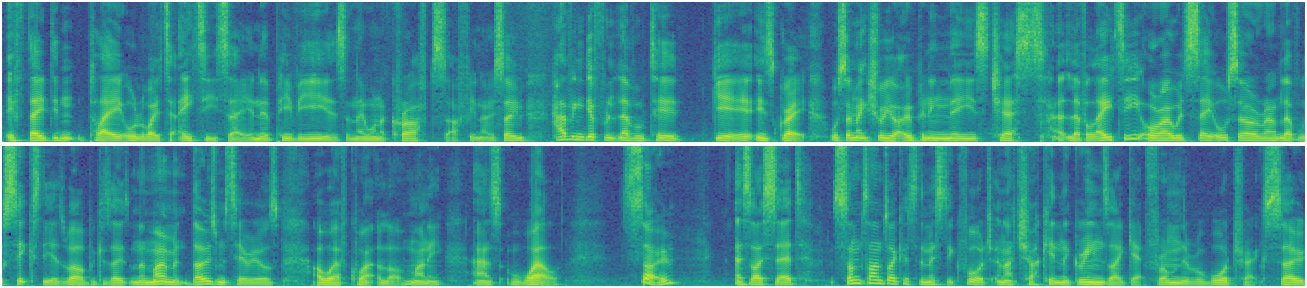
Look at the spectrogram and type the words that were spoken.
If they didn't play all the way to 80, say, in their PVEs and they want to craft stuff, you know. So having different level tiered gear is great. Also, make sure you're opening these chests at level 80, or I would say also around level 60 as well, because those, at the moment those materials are worth quite a lot of money as well. So, as I said, sometimes I go to the Mystic Forge and I chuck in the greens I get from the reward tracks. So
